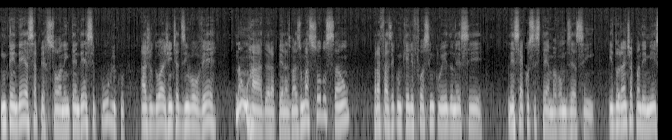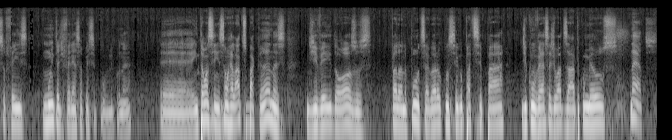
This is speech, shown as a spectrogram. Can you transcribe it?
Entender essa persona, entender esse público, ajudou a gente a desenvolver não um hardware apenas, mas uma solução para fazer com que ele fosse incluído nesse nesse ecossistema, vamos dizer assim. E durante a pandemia isso fez muita diferença para esse público, né? É, então assim são relatos bacanas de ver idosos falando, putz, agora eu consigo participar de conversas de WhatsApp com meus netos,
